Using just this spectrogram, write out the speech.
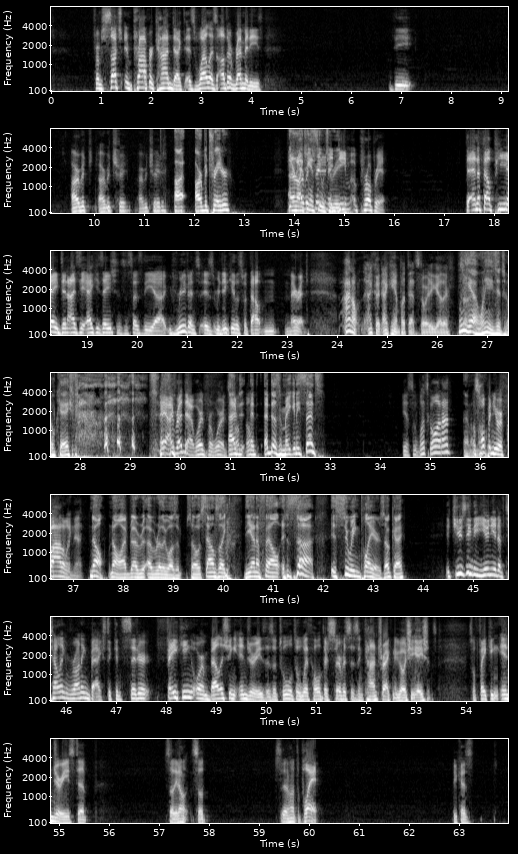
from such improper conduct as well as other remedies the arbit- arbitra- arbitrator Uh, arbitrator? I don't know. I can't see what you're reading. deem appropriate. The NFLPA denies the accusations and says the uh, grievance is ridiculous without m- merit. I don't. I could. I can't put that story together. Well, yeah, when he did, okay. Hey, I read that word for word. So I, don't- don't- that- that doesn't make any sense. yeah. So what's going on? I don't was know. hoping you were following that. No, no, I, I, I really wasn't. So it sounds like the NFL is uh, is suing players. Okay. Accusing the union of telling running backs to consider faking or embellishing injuries as a tool to withhold their services in contract negotiations. So faking injuries to so they don't so so they don't have to play it because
